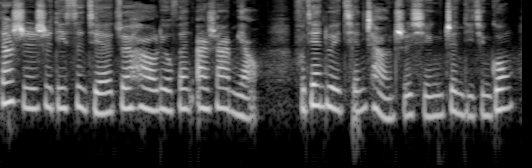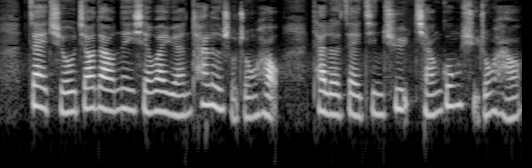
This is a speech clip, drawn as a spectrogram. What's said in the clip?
当时是第四节最后六分二十二秒，福建队前场执行阵地进攻，在球交到内线外援泰勒手中后，泰勒在禁区强攻许忠豪，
